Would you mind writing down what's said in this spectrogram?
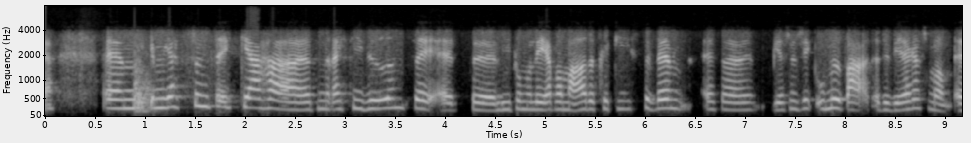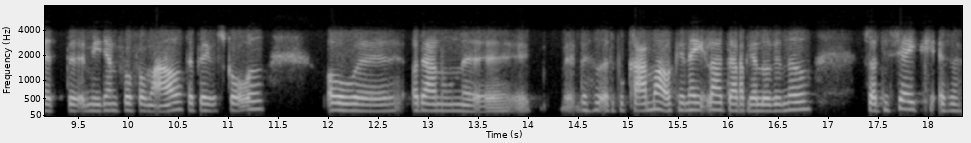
ja. Øhm, jamen, jeg synes ikke, jeg har den rigtige viden til at øh, lige formulere, hvor meget der skal gives til hvem. Altså, jeg synes ikke umiddelbart, at det virker som om, at øh, medierne får for meget, der bliver skåret. Og, øh, og der er nogle øh, hvad hedder det, programmer og kanaler, der bliver lukket ned. Så det, ser ikke, altså,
